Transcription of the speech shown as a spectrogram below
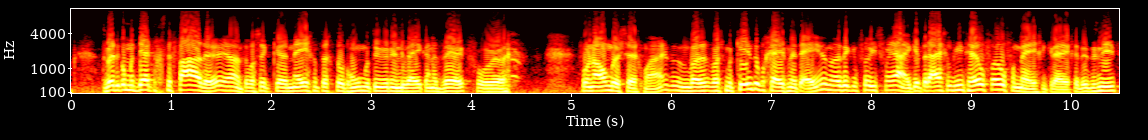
Toen werd ik op mijn dertigste vader, ja, toen was ik uh, 90 tot 100 uur in de week aan het werk voor, uh, voor een ander zeg maar. Toen was, mijn kind op een gegeven moment één en dan had ik zoiets van ja, ik heb er eigenlijk niet heel veel van meegekregen. Dit is niet,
